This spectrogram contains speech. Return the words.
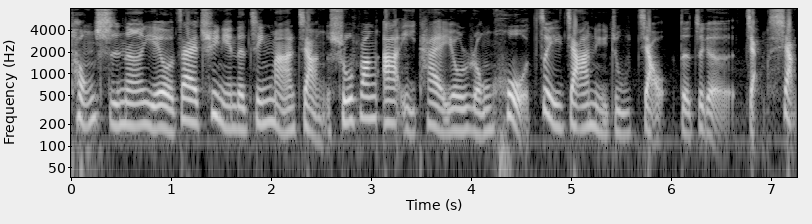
同时呢，也有在去年的金马奖，淑芳阿姨她也有荣获最佳女主角的这个奖项。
